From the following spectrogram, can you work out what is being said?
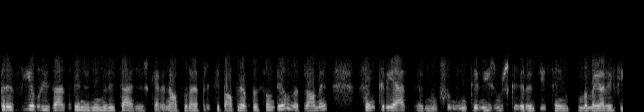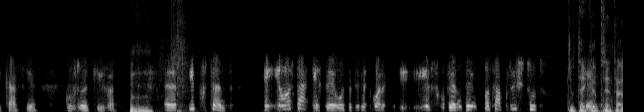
para viabilizar governos minoritários, que era na altura a principal preocupação dele, naturalmente, sem criar, no fundo, mecanismos que garantissem uma maior eficácia governativa. Uhum. Uh, e, portanto, e, lá está, esta é outra. Agora, esse governo tem que passar por isto tudo. Tem que apresentar,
